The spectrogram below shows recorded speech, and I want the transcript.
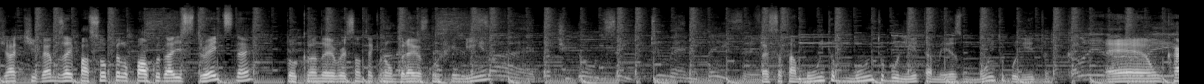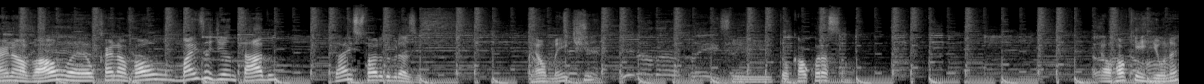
Já tivemos aí, passou pelo palco da Straits, né? Tocando aí a versão Tecnobrega com chiminha. A festa tá muito, muito bonita mesmo, muito bonita. É um carnaval, é o carnaval mais adiantado da história do Brasil. Realmente, se tocar o coração. É o Rock in Rio, né?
